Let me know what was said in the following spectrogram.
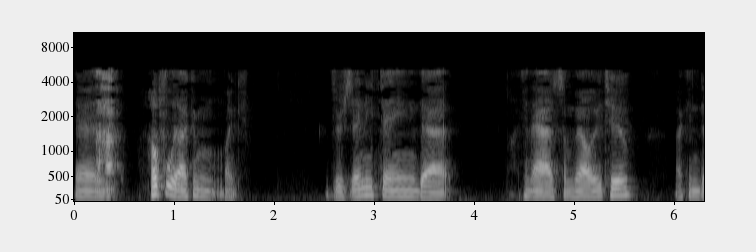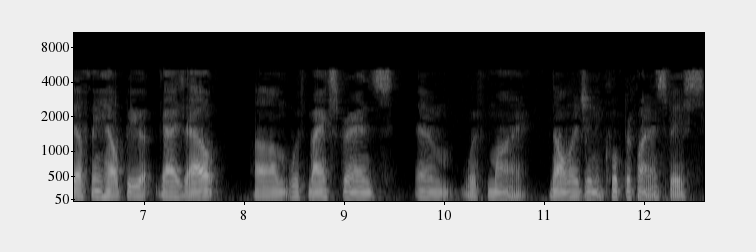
and Uh-huh. hopefully I can like if there's anything that I can add some value to, I can definitely help you guys out um, with my experience and with my knowledge in the corporate finance space.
